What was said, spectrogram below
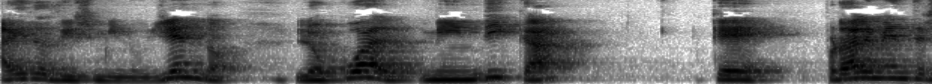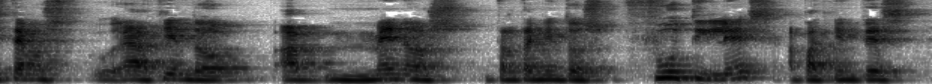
ha ido disminuyendo, lo cual me indica que probablemente estemos haciendo menos tratamientos fútiles a pacientes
